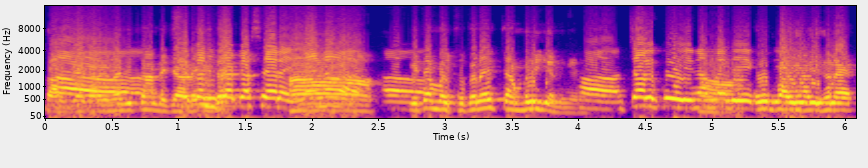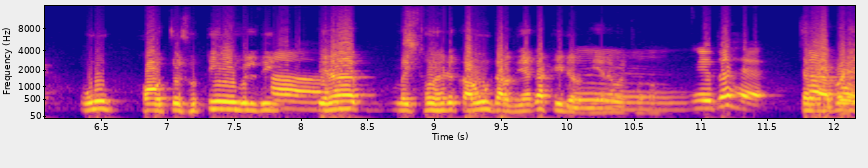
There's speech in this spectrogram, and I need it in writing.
ਕਰ ਦਿਆ ਕਰ ਇਹਨਾਂ ਦੀ ਘੰਟੇ ਚਾੜੇ ਸ਼ਿਕੰਜਾ ਕੱਸਿਆ ਰਹਿੰਦਾ ਇਹਨਾਂ ਦਾ। ਹਾਂ। ਇਹ ਤਾਂ ਮੈਥੋਂ ਤਾਂ ਨਾ ਇਹ ਚੰਬਲੀ ਜਾਂਦੀਆਂ ਨੇ। ਹਾਂ ਚੱਲ ਕੋਈ ਨਾ ਮੈਂ ਹਾਂ, ਦੇਖਦੀ ਉਹ ਬਾਈ ਹਾਂ। ਦੇਖ ਲੈ ਉਹਨੂੰ ਫੌਜ ਚੋਂ ਛੁੱਟੀ ਨਹੀਂ ਮਿਲਦੀ। ਹਾਂ। ਇਹਨਾਂ ਮੈਥੋਂ ਕਾਹਨੂੰ ਡਰਦੀਆਂ ਘੱਟ ਹੀ ਡਰਦੀਆਂ ਨੇ ਮੈਥੋਂ ਤੋਂ। ਹਮ, ਇਹ ਤਾਂ ਹੈ। ਚੰਗਾ ਚੱਲ ਭੈਣੇ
